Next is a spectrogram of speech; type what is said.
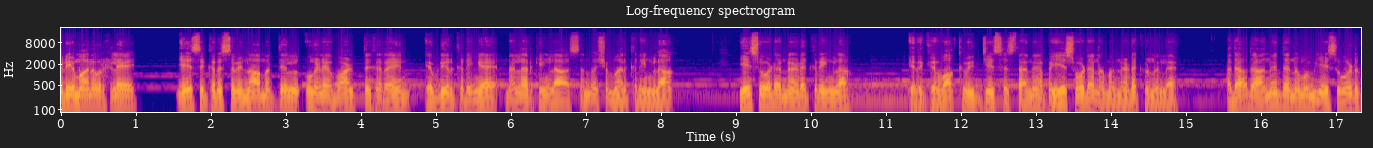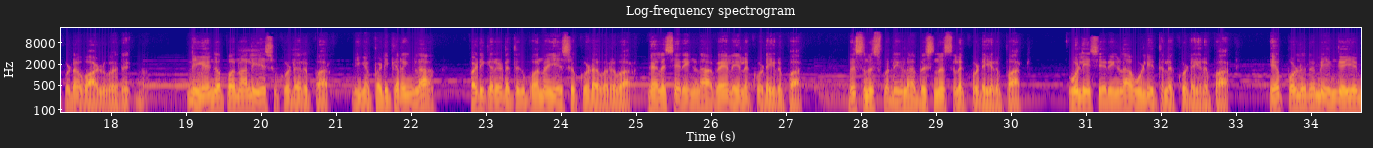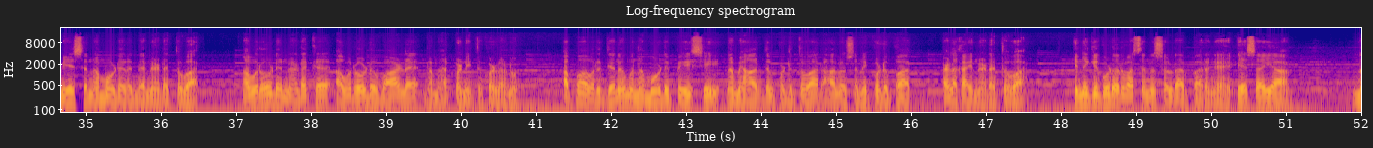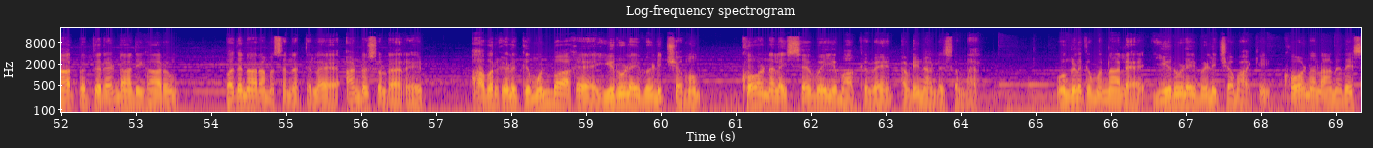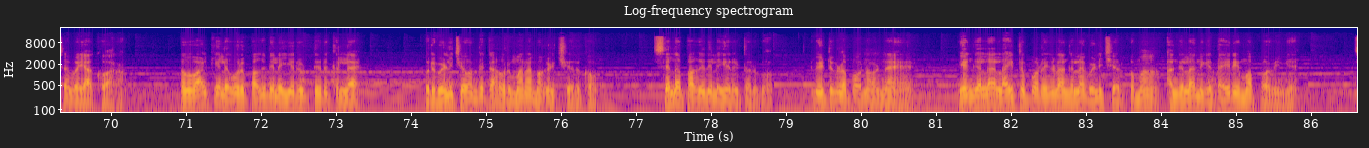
பிரியமானவர்களே இயேசு கிறிஸ்துவின் நாமத்தில் உங்களை வாழ்த்துகிறேன். எப்படி இருக்கிறீங்க? நல்லா இருக்கீங்களா? சந்தோஷமா இருக்கிறீங்களா? இயேசுவோட நடக்கிறீங்களா? இதுக்கு வாக் வித் ஜீசஸ் தானே? அப்ப இயேசுவோட நம்ம நடக்கணும்ல. அதாவது அனுதினமும் இயேசுவோடு கூட வாழ்வது. நீங்க எங்க போனாலும் இயேசு கூட இருப்பார். நீங்க படிக்கிறீங்களா? படிக்கிற இடத்துக்கு போனா இயேசு கூட வருவார். வேலை செய்றீங்களா? வேலையில கூட இருப்பார். பிஸ்னஸ் பண்ணீங்களா? பிஸ்னஸில் கூட இருப்பார். ஊழியம் செய்றீங்களா? ஊழியத்துல கூட இருப்பார். எப்பொழுதும் எங்கேயும் இயேசு நம்மோடு இருந்து நடத்துவார். அவரோடு நடக்க அவரோடு வாழ நம்ம அர்ப்பணித்துக் கொள்ளணும். அப்போ அவர் தினமும் நம்மோடு பேசி நம்மை ஆறுதல் படுத்துவார் ஆலோசனை கொடுப்பார் அழகாய் நடத்துவார். இன்னைக்கு கூட ஒரு வசனம் சொல்றார் பாருங்க. ஏசாயா நாற்பத்தி ரெண்டாம் அதிகாரம் பதினாறாம் வசனத்துல ஆண்டு சொல்றாரு அவர்களுக்கு முன்பாக இருளை வெளிச்சமும் கோணலை செவ்வையுமாக்குவேன் அப்படின்னு ஆண்டு சொல்றார். உங்களுக்கு முன்னால இருளை வெளிச்சமாக்கி கோணலானதை செவ்வையாக்குவாராம். உங்க வாழ்க்கையில ஒரு பகுதியில இருட்டு இருக்குல்ல ஒரு வெளிச்சம் வந்துட்டா ஒரு மன மகிழ்ச்சி இருக்கும். சில பகுதியில இருட்டு இருக்கும். வீட்டுக்குள்ள போன உடனே எங்கெல்லாம் லைட்டு போடுறீங்களோ அங்கெல்லாம் வெளிச்சம் இருக்குமா? அங்கெல்லாம் நீங்க தைரியமா போவீங்க.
